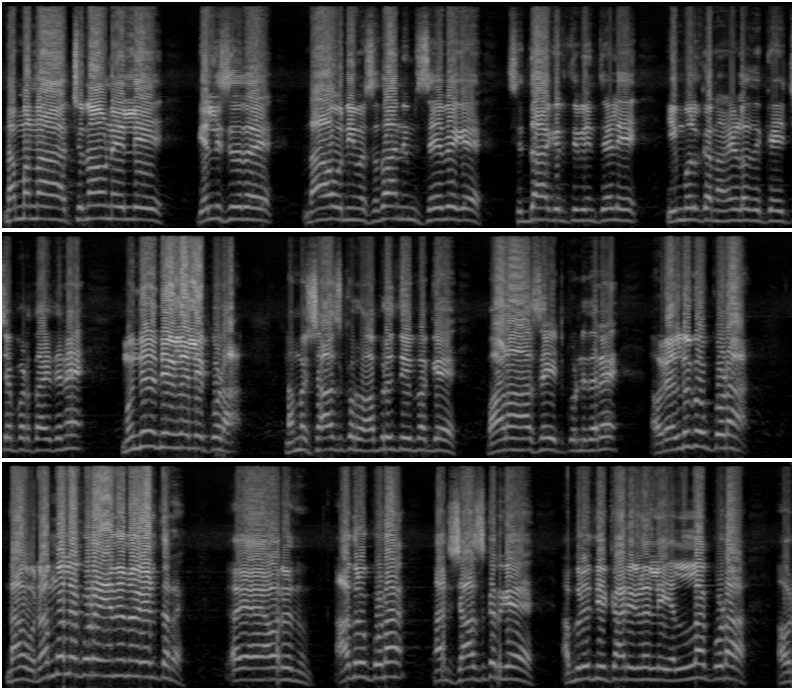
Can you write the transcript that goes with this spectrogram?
ನಮ್ಮನ್ನ ಚುನಾವಣೆಯಲ್ಲಿ ಗೆಲ್ಲಿಸಿದರೆ ನಾವು ನಿಮ್ಮ ಸದಾ ನಿಮ್ಮ ಸೇವೆಗೆ ಸಿದ್ಧ ಆಗಿರ್ತೀವಿ ಅಂತೇಳಿ ಈ ಮೂಲಕ ನಾನು ಹೇಳೋದಕ್ಕೆ ಇಚ್ಛೆ ಪಡ್ತಾ ಇದ್ದೇನೆ. ಮುಂದಿನ ದಿನಗಳಲ್ಲಿ ಕೂಡ ನಮ್ಮ ಶಾಸಕರು ಅಭಿವೃದ್ಧಿ ಬಗ್ಗೆ ಬಹಳ ಆಸೆ ಇಟ್ಕೊಂಡಿದ್ದಾರೆ. ಅವರೆಲ್ಲರಿಗೂ ಕೂಡ ನಾವು ನಮ್ಮಲ್ಲೇ ಕೂಡ ಏನೇನೋ ಹೇಳ್ತಾರೆ. ಅವರನ್ನು. ಆದರೂ ಕೂಡ ನಾನು ಶಾಸಕರಿಗೆ ಅಭಿವೃದ್ಧಿ ಕಾರ್ಯಗಳಲ್ಲಿ ಎಲ್ಲ ಕೂಡ ಅವ್ರ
